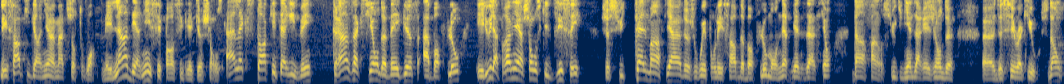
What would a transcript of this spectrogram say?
Les Sabres qui gagnaient un match sur trois. Mais l'an dernier, il s'est passé quelque chose. Alex Stock est arrivé, transaction de Vegas à Buffalo, et lui, la première chose qu'il dit, c'est, je suis tellement fier de jouer pour les Sabres de Buffalo, mon organisation d'enfance, lui qui vient de la région de, euh, de Syracuse. Donc,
